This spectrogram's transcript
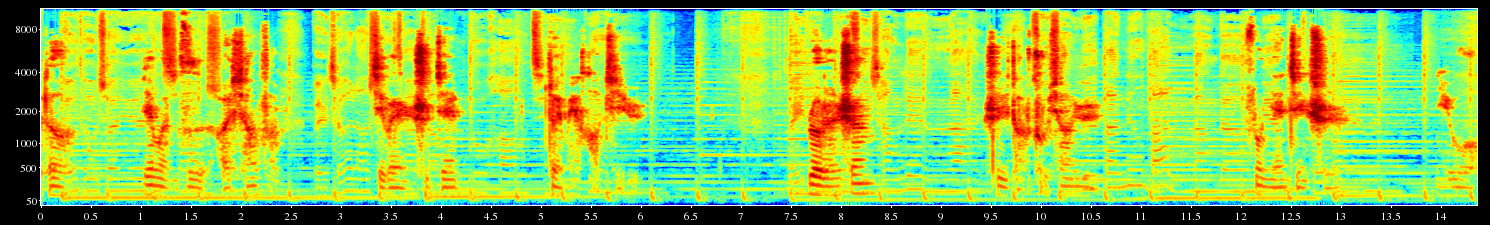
得因文字而相逢，即为人世间最美好际遇。若人生是一场初相遇，素年锦时，你我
